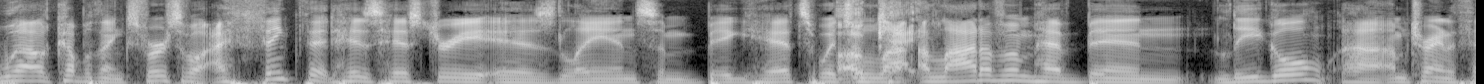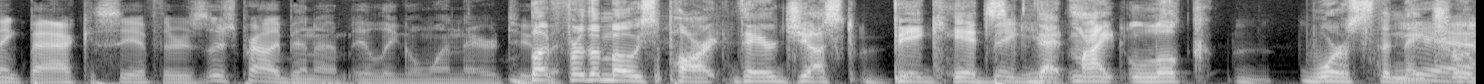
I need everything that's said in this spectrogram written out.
Well, a couple things. First of all, I think that his history is laying some big hits, which a, Okay. lot, a lot of them have been legal. Uh, I'm trying to think back, see if there's there's probably been an illegal one there too. But for the most part, they're just big hits Big that might look worse than they yeah, truly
